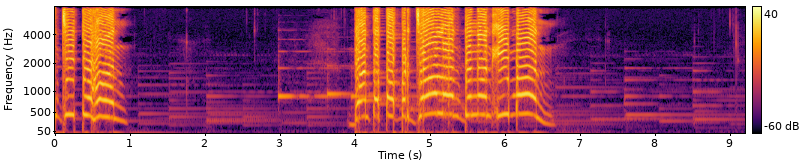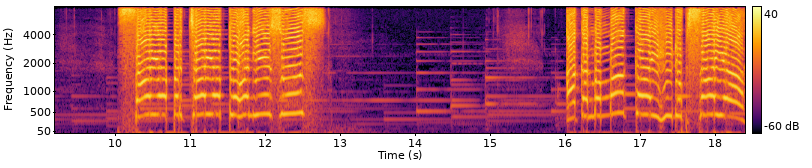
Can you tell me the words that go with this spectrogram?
janji Tuhan dan tetap berjalan dengan iman. Saya percaya Tuhan Yesus akan memakai hidup saya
